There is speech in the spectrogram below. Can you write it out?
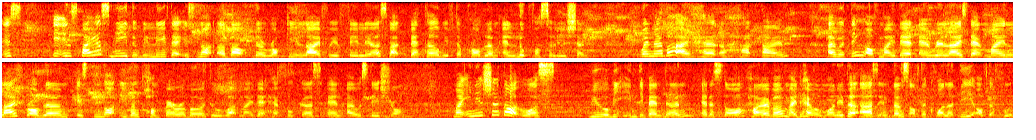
It's it inspires me to believe that it's not about the rocky life with failures, but better with the problem and look for solution. Whenever I had a hard time, I would think of my dad and realize that my life problem is not even comparable to what my dad had focused and I will stay strong. My initial thought was we will be independent at the store. However, my dad will monitor us in terms of the quality of the food.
